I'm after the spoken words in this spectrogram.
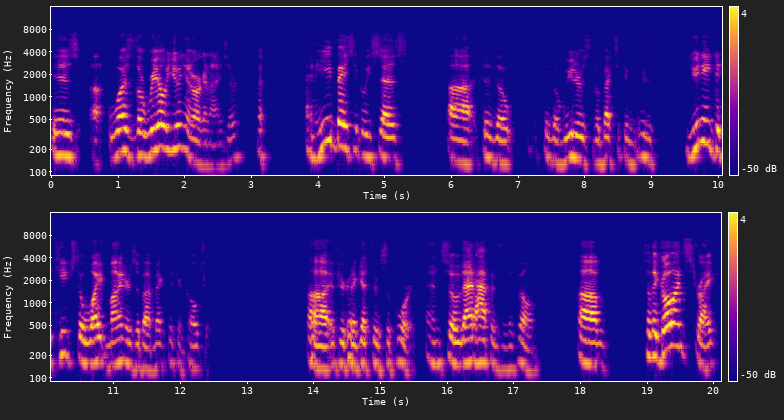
is uh, was the real union organizer, and he basically says uh, to the to the leaders, the Mexican leaders, you need to teach the white miners about Mexican culture uh, if you're going to get their support. And so that happens in the film. Um, so they go on strike.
